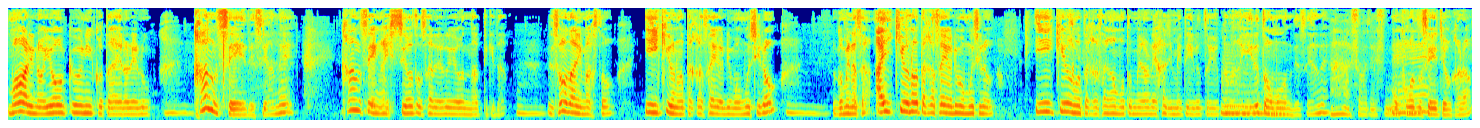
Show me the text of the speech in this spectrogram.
周りの要求に応えられる感性ですよね。感性が必要とされるようになってきた。でそうなりますと、EQ の高さよりもむしろ、ごめんなさい、IQ の高さよりもむしろ EQ の高さが求められ始めているということが言えると思うんですよね。ああ、そうですね。もう高度成長から、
